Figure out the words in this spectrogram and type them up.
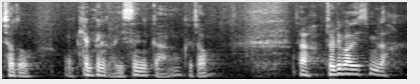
저도 캠핑카 있으니까 그죠? 자 조립하겠습니다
